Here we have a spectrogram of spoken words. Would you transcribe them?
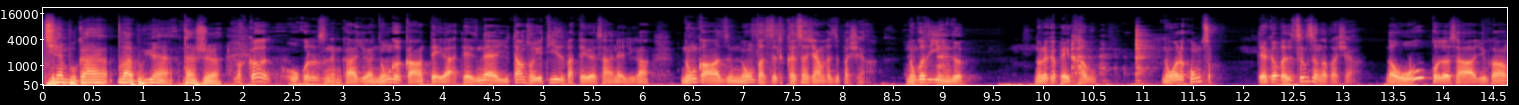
千不甘万不愿，但是勿，搿我觉着是能介，就讲侬搿讲对个，但是呢，伊当中有点是勿对个啥呢？就讲侬讲个是侬勿是搿实际上勿是白相，侬搿是应酬，侬辣盖陪客户，侬为了工作，但搿勿是真正个白相。那我觉得啥？就讲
